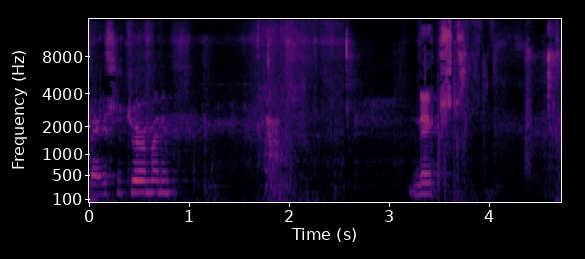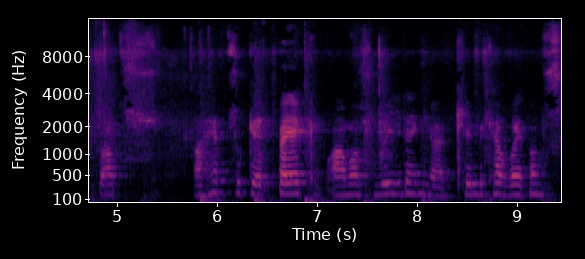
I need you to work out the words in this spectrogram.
Nazi Germany next. But I have to get back. I was reading uh, chemical weapons.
